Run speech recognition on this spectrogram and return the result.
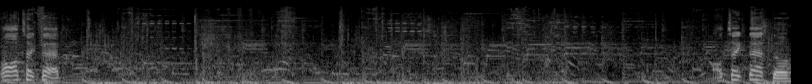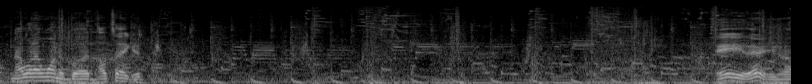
Well, I'll take that. Take that though. Not what I wanted, but I'll take it. Hey, there you go.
